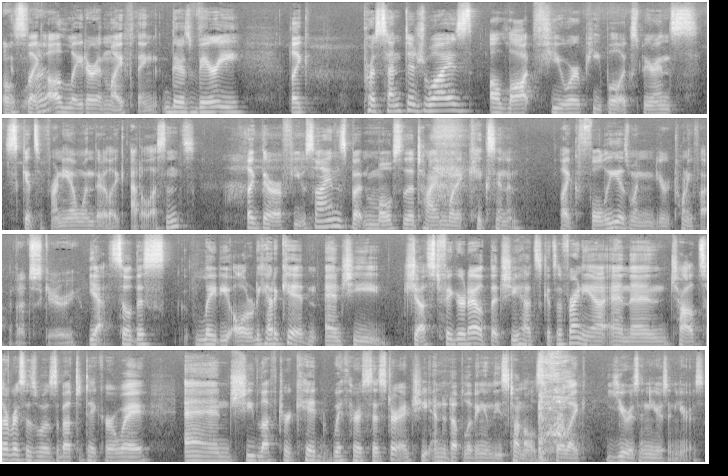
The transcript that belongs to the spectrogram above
Oh, it's like a later in life thing. There's very like percentage wise a lot fewer people experience schizophrenia when they're like adolescents. Like there are a few signs but most of the time when it kicks in like fully is when you're 25 That's scary. yeah so this lady already had a kid and she just figured out that she had schizophrenia and then child services was about to take her away and she left her kid with her sister and she ended up living in these tunnels for like years and years and years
